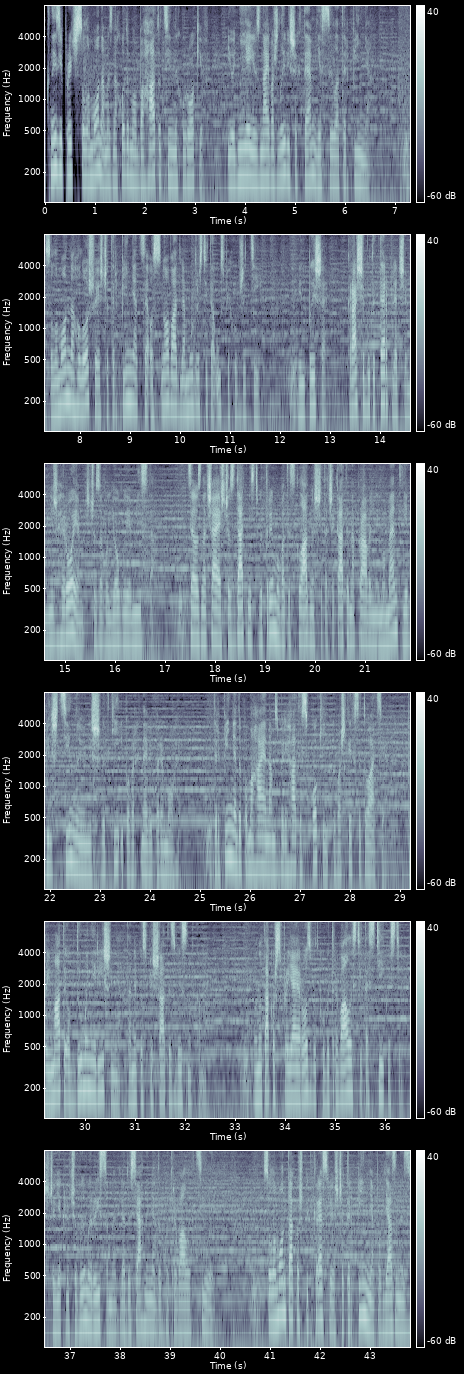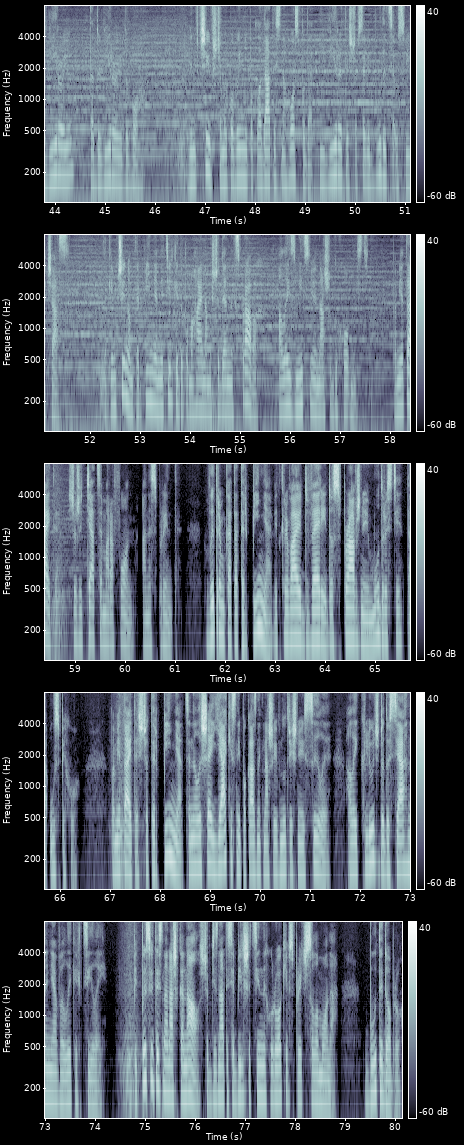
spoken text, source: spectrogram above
У книзі Притч Соломона ми знаходимо багато цінних уроків, і однією з найважливіших тем є сила терпіння. Соломон наголошує, що терпіння це основа для мудрості та успіху в житті. Він пише: краще бути терплячим, ніж героєм, що завойовує міста. Це означає, що здатність витримувати складнощі та чекати на правильний момент є більш цінною, ніж швидкі і поверхневі перемоги. Терпіння допомагає нам зберігати спокій у важких ситуаціях, приймати обдумані рішення та не поспішати з висновками. Воно також сприяє розвитку витривалості та стійкості, що є ключовими рисами для досягнення довготривалих цілей. Соломон також підкреслює, що терпіння пов'язане з вірою та довірою до Бога. Він вчив, що ми повинні покладатись на Господа і вірити, що все відбудеться у свій час. Таким чином, терпіння не тільки допомагає нам у щоденних справах, але й зміцнює нашу духовність. Пам'ятайте, що життя це марафон, а не спринт. Витримка та терпіння відкривають двері до справжньої мудрості та успіху. Пам'ятайте, що терпіння це не лише якісний показник нашої внутрішньої сили, але й ключ до досягнення великих цілей. Підписуйтесь на наш канал, щоб дізнатися більше цінних уроків з притч Соломона. Бути добру!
